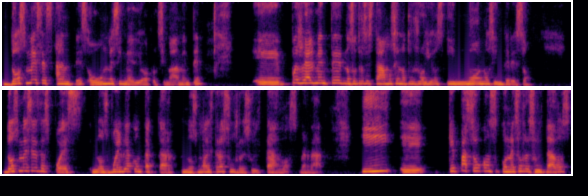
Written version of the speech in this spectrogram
dos meses antes o un mes y medio aproximadamente, pues realmente nosotros estábamos en otros rollos y no nos interesó. Dos meses después nos vuelve a contactar, nos muestra sus resultados, ¿verdad? Y ¿Qué pasó con, esos resultados?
